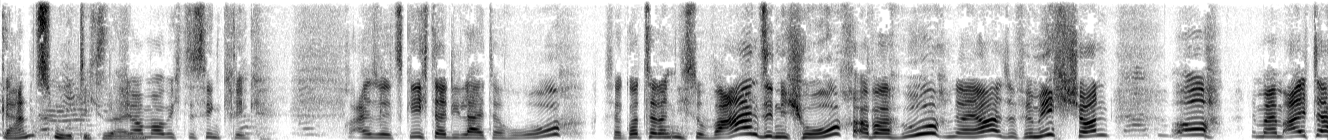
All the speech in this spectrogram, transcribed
ganz mutig sein. Schau mal, ob ich das hinkriege. Also jetzt gehe ich da die Leiter hoch. Ist ja Gott sei Dank nicht so wahnsinnig hoch, aber uh, naja, also für mich schon. Oh, in meinem Alter.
